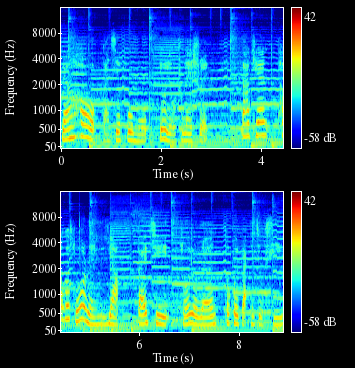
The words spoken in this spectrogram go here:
然后感谢父母，又流出泪水。那天，他和所有人一样，摆起所有人都会摆的酒席，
